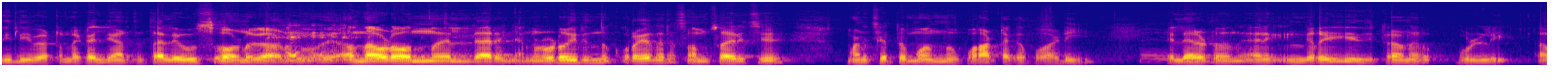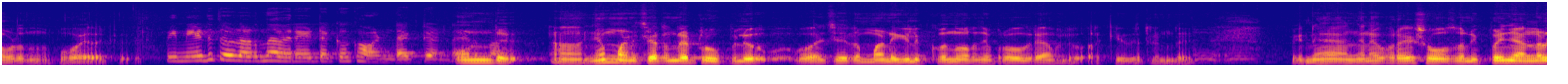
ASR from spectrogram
ദിലീപേട്ടന്റെ കല്യാണത്തിന് തലേദിവസമാണ് കാണുന്നത്. അന്ന് അവിടെ വന്ന് എല്ലാവരും ഞങ്ങളോട് ഇരുന്ന് കുറേ നേരം സംസാരിച്ച് മണിച്ചേട്ടൻ വന്നു പാട്ടൊക്കെ പാടി. എല്ലാവരോടും എൻകറേജ് ചെയ്തിട്ടാണ് പുള്ളി അവിടെ നിന്ന് പോയതൊക്കെ. പിന്നീട് തുടർന്ന് അവരായിട്ടൊക്കെ കോണ്ടാക്ട് ഉണ്ട്. ആ ഞാൻ മണിച്ചേട്ടന്റെ ട്രൂപ്പിൽ ചെയ്തു. മണികിലുക്കോ എന്ന് പറഞ്ഞ പ്രോഗ്രാമിൽ വർക്ക് ചെയ്തിട്ടുണ്ട്. പിന്നെ അങ്ങനെ കുറേ ഷോസ് ഉണ്ട്. ഇപ്പം ഞങ്ങൾ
